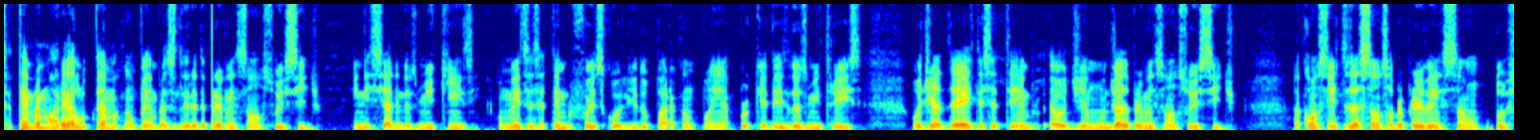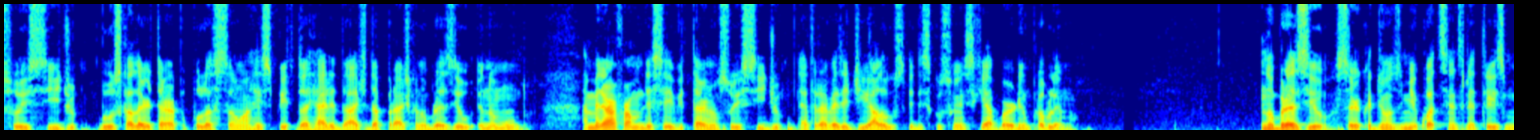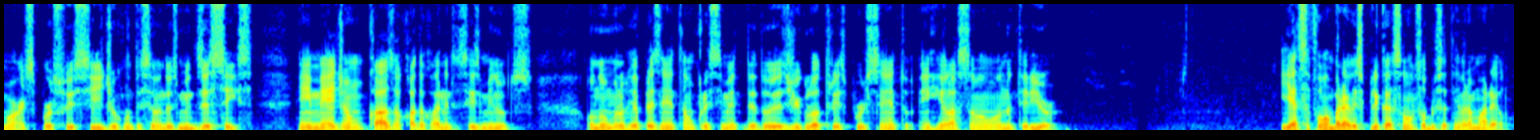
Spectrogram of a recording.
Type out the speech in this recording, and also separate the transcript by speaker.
Speaker 1: Setembro Amarelo é uma campanha brasileira de prevenção ao suicídio, iniciada em 2015. O mês de setembro foi escolhido para a campanha porque, desde 2003, o dia 10 de setembro é o Dia Mundial de Prevenção ao Suicídio. A conscientização sobre a prevenção do suicídio busca alertar a população a respeito da realidade da prática no Brasil e no mundo. A melhor forma de se evitar um suicídio é através de diálogos e discussões que abordem o problema. No Brasil, cerca de 11.433 mortes por suicídio aconteceu em 2016, em média um caso a cada 46 minutos. O número representa um crescimento de 2,3% em relação ao ano anterior. E essa foi uma breve explicação sobre o Setembro Amarelo.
